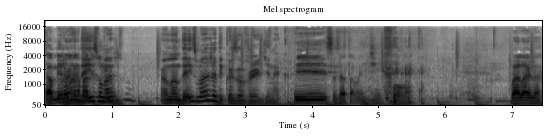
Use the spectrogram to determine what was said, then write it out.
É o melhor gramado holandês do manja, mundo. holandês manja de coisa verde, né, cara? Isso, exatamente. Muito bom. Vai lá, Irlan.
